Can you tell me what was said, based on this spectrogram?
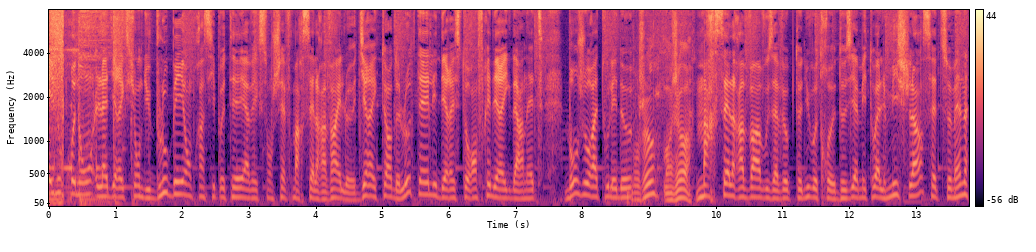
Et nous prenons la direction du Blue Bay en principauté avec son chef Marcel Ravin et le directeur de l'hôtel et des restaurants Frédéric Darnette. Bonjour à tous les deux. Bonjour. Bonjour. Marcel Ravin, vous avez obtenu votre deuxième étoile Michelin cette semaine.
